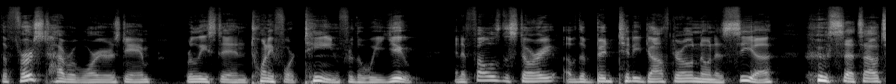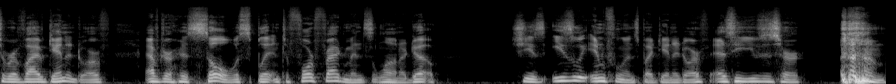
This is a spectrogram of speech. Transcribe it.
the first Hyrule Warriors game released in 2014 for the Wii U, and it follows the story of the big titty goth girl known as Cia, who sets out to revive Ganondorf after his soul was split into four fragments long ago. She is easily influenced by Ganondorf as he uses her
